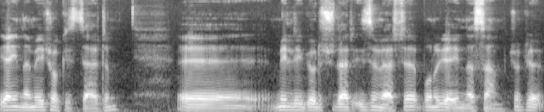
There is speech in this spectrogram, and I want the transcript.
yayınlamayı çok isterdim. E, milli görüşçüler izin verse bunu yayınlasam. Çünkü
